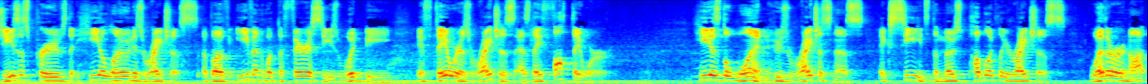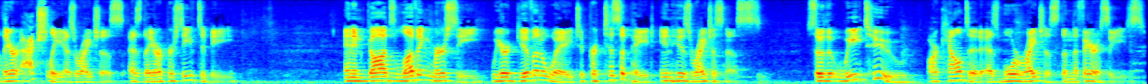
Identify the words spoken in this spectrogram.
Jesus proves that he alone is righteous above even what the Pharisees would be if they were as righteous as they thought they were. He is the one whose righteousness exceeds the most publicly righteous, whether or not they are actually as righteous as they are perceived to be. And in God's loving mercy, we are given a way to participate in his righteousness, so that we too are counted as more righteous than the Pharisees.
